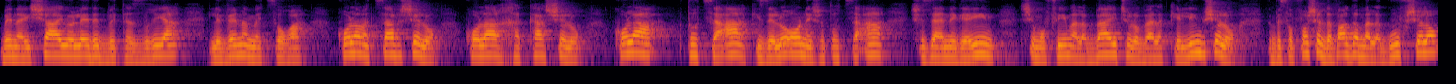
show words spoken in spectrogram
בין האישה היולדת בתזריע לבין המצורע. כל המצב שלו, כל ההרחקה שלו, כל התוצאה, כי זה לא עונש, התוצאה שזה הנגעים שמופיעים על הבית שלו ועל הכלים שלו, ובסופו של דבר גם על הגוף שלו,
